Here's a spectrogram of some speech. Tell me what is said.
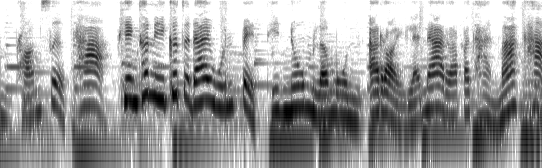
ำพร้อมเสิร์ฟค่ะ เพียงเท่านี้ก็จะได้วุ้นเป็ดที่นุ่มละมุนอร่อยและน่ารับประทานมากค่ะ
